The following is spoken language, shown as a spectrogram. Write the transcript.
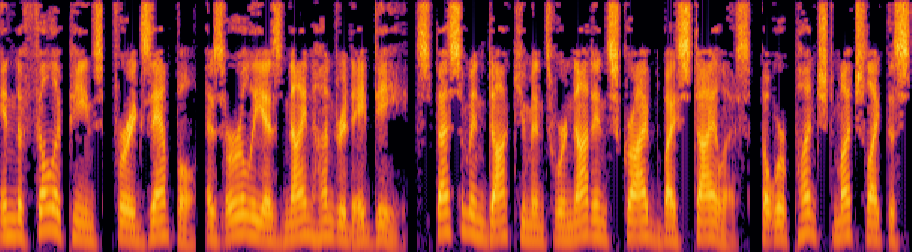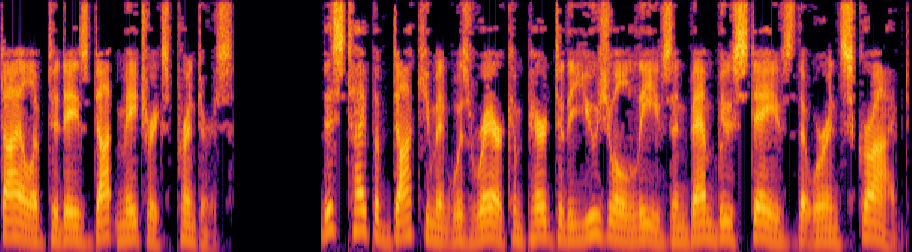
In the Philippines, for example, as early as 900 AD, specimen documents were not inscribed by stylus, but were punched much like the style of today's dot matrix printers. This type of document was rare compared to the usual leaves and bamboo staves that were inscribed.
